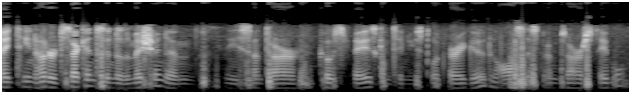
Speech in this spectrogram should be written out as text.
1900 seconds into the mission, and the Centaur coast phase continues to look very good. All systems are stable.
